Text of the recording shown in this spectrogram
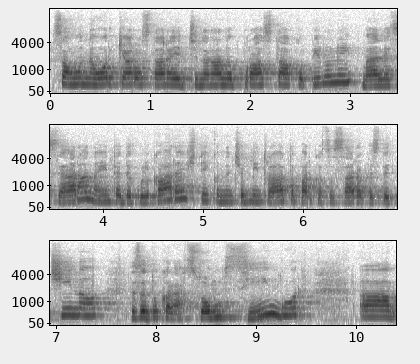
sau uneori chiar o stare generală proastă a copilului, mai ales seara, înainte de culcare, știi, când încep dintr-o dată parcă să sară peste cină, să se ducă la somn singur. Uh,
